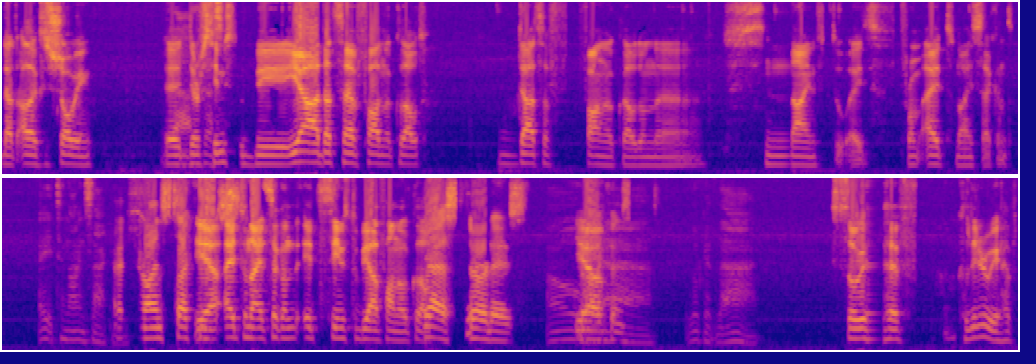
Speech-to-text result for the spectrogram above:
that Alex is showing? Uh, Yeah, there just- seems to be yeah, that's a funnel cloud. That's a funnel cloud on the s- ninth to eighth, from eight to nine second. Eight to nine At seconds. nine seconds. Yeah, eight to nine second. It seems to be a funnel cloud. Yes, there it is. Oh Yeah. yeah. Look at that. So we have clearly we have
